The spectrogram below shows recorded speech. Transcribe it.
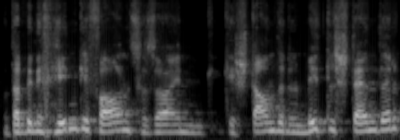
Und dann bin ich hingefahren zu so einem gestandenen Mittelständler,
